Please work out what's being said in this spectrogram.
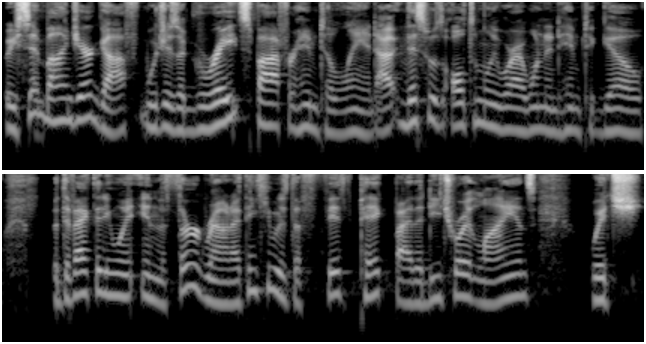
but he's sitting behind Jared Goff, which is a great spot for him to land. I, this was ultimately where I wanted him to go. But the fact that he went in the third round, I think he was the fifth pick by the Detroit Lions, which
